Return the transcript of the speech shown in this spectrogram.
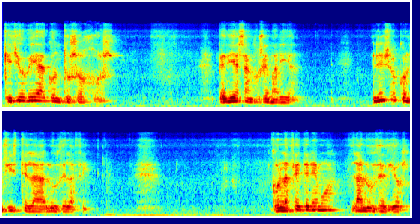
Que yo vea con tus ojos, pedía San José María. En eso consiste la luz de la fe. Con la fe tenemos la luz de Dios.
